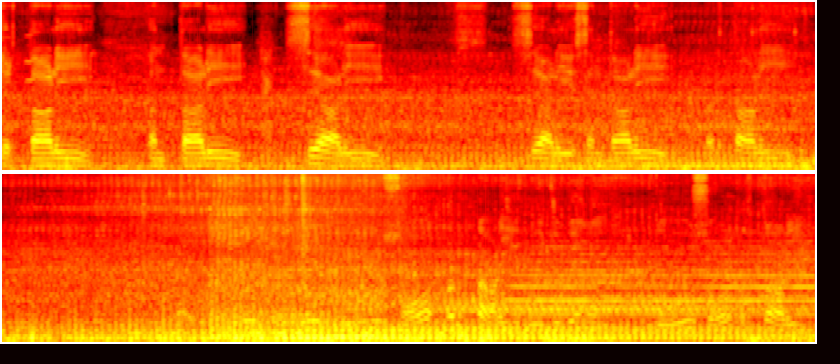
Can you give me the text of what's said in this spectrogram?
44 45 46 46 47 48 248 ਹੋ ਚੁੱਕੇ ਨੇ। 248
